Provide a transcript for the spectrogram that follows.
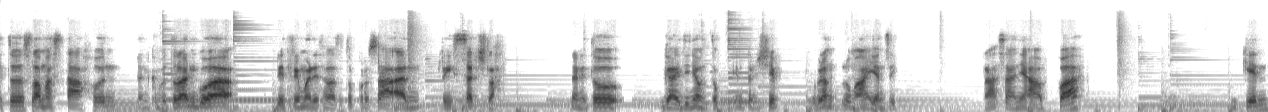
itu selama setahun dan kebetulan gua diterima di salah satu perusahaan research lah, dan itu gajinya untuk internship, gue bilang lumayan sih. Rasanya apa? Mungkin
